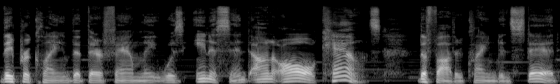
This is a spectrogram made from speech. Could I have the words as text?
They proclaimed that their family was innocent on all counts. The father claimed instead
